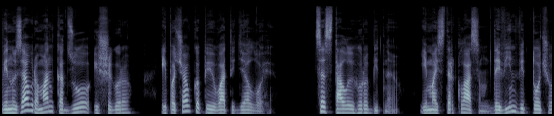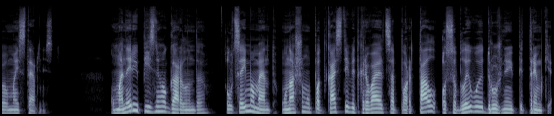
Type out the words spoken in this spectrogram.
він узяв роман Кадзуо Ішіґуро і почав копіювати діалоги. Це стало його робітнею і майстер-класом, де він відточував майстерність. У манері пізнього Гарленда у цей момент у нашому подкасті відкривається портал особливої дружньої підтримки,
